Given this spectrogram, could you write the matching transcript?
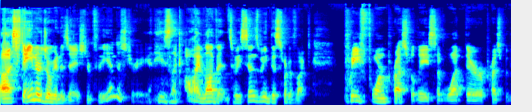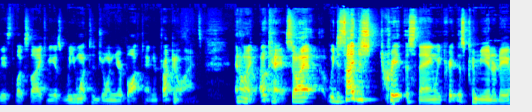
uh, standards organization for the industry. And he's like, oh, I love it. And so he sends me this sort of like pre-formed press release of what their press release looks like. And he goes, we want to join your blockchain and trucking alliance. And I'm like, okay. So I we decided to create this thing. We create this community,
